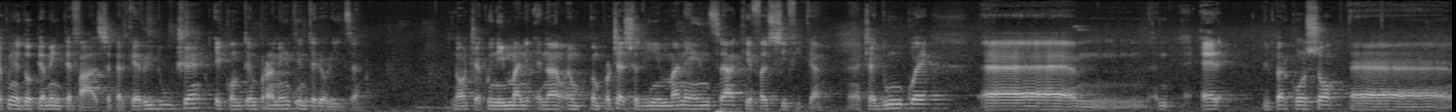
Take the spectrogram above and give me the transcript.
cioè quindi è doppiamente falsa perché riduce e contemporaneamente interiorizza. No? Cioè, quindi immani- è, un, è, un, processo di immanenza che falsifica, eh, cioè dunque ehm, è il percorso eh,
